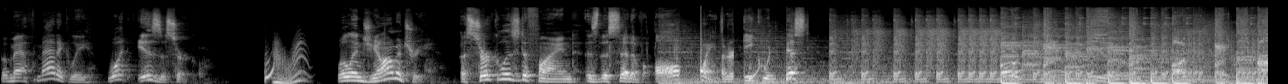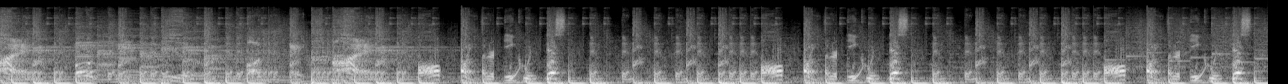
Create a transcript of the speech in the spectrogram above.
But mathematically, what is a circle? Well, in geometry, a circle is defined as the set of all points that are equidistant. All points that are equidistant. All points that are equidistant. All points that are equidistant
